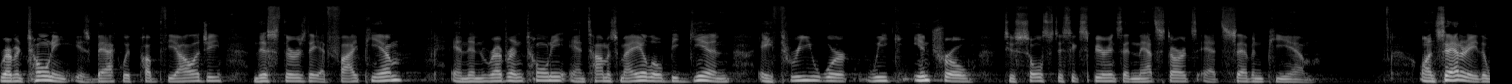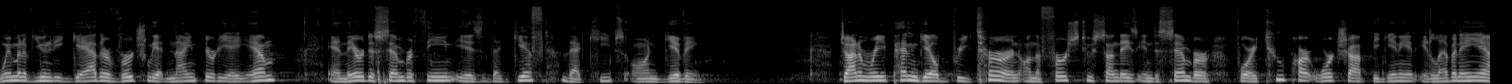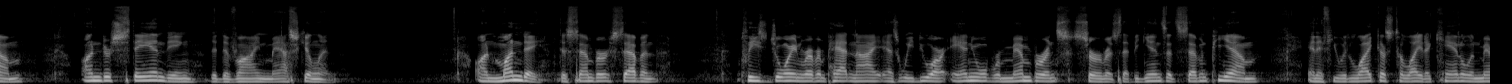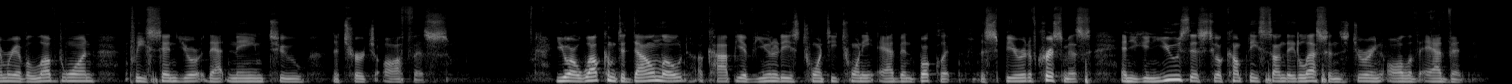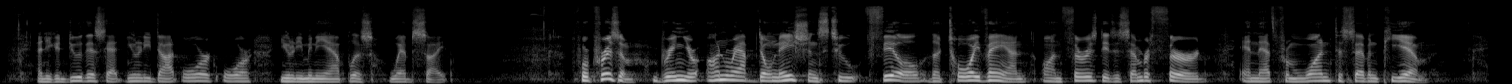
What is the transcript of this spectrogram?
Reverend Tony is back with Pub Theology this Thursday at 5 p.m. And then Reverend Tony and Thomas Maelo begin a three work week intro to Solstice Experience, and that starts at 7 p.m. On Saturday, the Women of Unity gather virtually at 9:30 a.m., and their December theme is the gift that keeps on giving. John and Marie Pettingill return on the first two Sundays in December for a two-part workshop beginning at 11 a.m., Understanding the Divine Masculine. On Monday, December 7th, please join Reverend Pat and I as we do our annual remembrance service that begins at 7 p.m. And if you would like us to light a candle in memory of a loved one, please send your, that name to the church office. You are welcome to download a copy of Unity's 2020 Advent booklet, The Spirit of Christmas, and you can use this to accompany Sunday lessons during all of Advent. And you can do this at unity.org or Unity Minneapolis website. For Prism, bring your unwrapped donations to fill the toy van on Thursday, December 3rd, and that's from 1 to 7 p.m.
